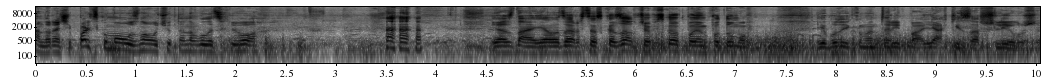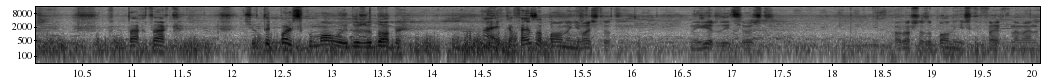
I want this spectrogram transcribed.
Та, до речі, польську мову знову чути на вулицях Львова. Я знаю, я от зараз це сказав, що потім подумав. І будуть коментарі поляки зайшли вже. Так, так. Чути польську мову і дуже добре. А, і кафе заповнені, бачите, от. Не вір, дивіться, бачите. Хороша заповненість кафе, як на мене.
